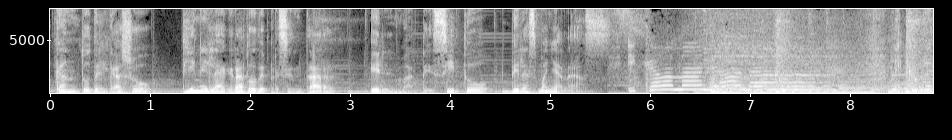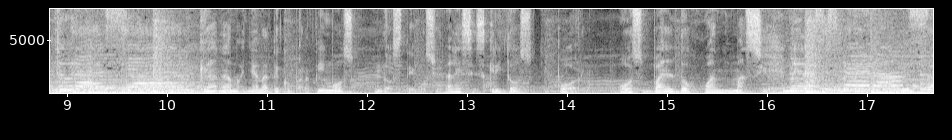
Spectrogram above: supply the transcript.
canto del gallo tiene el agrado de presentar el matecito de las mañanas. Y cada mañana me cubre tu gracia. Cada mañana te compartimos los devocionales escritos por Osvaldo Juan Macio. Me das esperanza,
